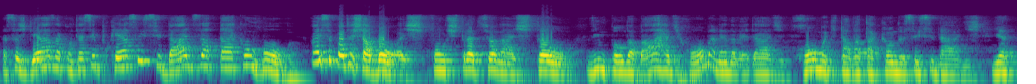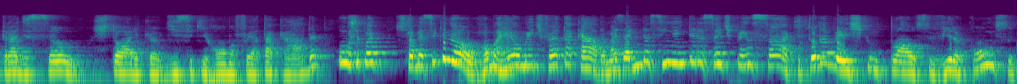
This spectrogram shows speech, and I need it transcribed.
essas guerras acontecem porque essas cidades atacam Roma. Mas você pode achar, bom, as fontes tradicionais estão limpando a barra de Roma, né? Na verdade, Roma que estava atacando essas cidades e a tradição histórica disse que Roma foi atacada. Ou você pode estabelecer que não, Roma realmente foi atacada, mas ainda assim é interessante pensar que toda vez que um Plaucio vira cônsul,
